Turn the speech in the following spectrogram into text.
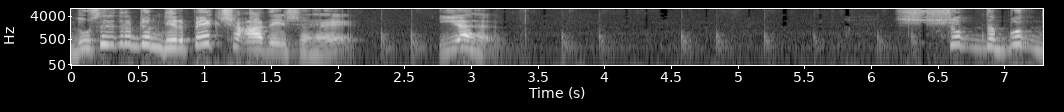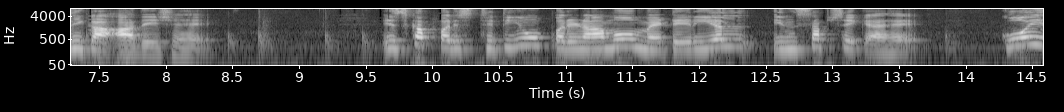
दूसरी तरफ़ जो निरपेक्ष आदेश है यह शुद्ध बुद्धि का आदेश है। इसका परिस्थितियों परिणामों मटेरियल इन सबसे क्या है? कोई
